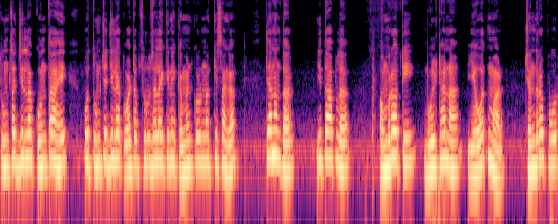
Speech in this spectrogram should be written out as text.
तुमचा जिल्हा कोणता आहे व तुमच्या जिल्ह्यात वाटप सुरू झालं आहे की नाही कमेंट करून नक्की सांगा. त्यानंतर इथं आपलं अमरावती बुलढाणा यवतमाळ चंद्रपूर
